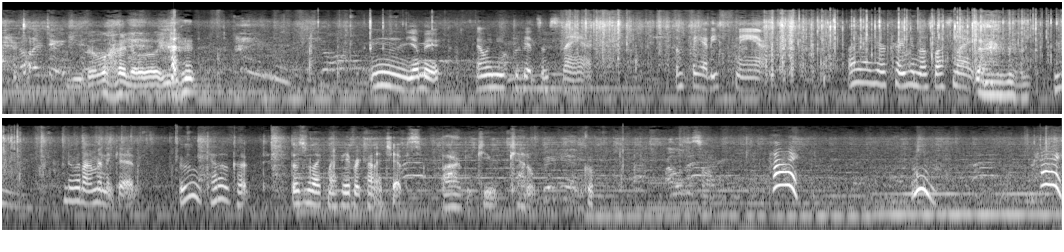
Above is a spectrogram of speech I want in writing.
I don't know what I'm doing. You know, I know. what You, Mmm, yummy. Now we need to get some snacks. Some fatty snacks. Oh yeah, you were craving those last night. know what I'm gonna get? Ooh, kettle cooked. Those are like my favorite kind of chips. Barbecue kettle cooked. I love this song. Hi. Ooh. Hi.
